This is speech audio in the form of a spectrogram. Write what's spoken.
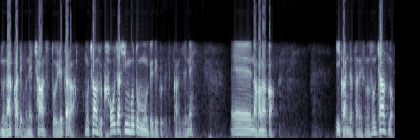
の中でもね、チャンスと入れたら、もうチャンス顔写真ごともう出てくるって感じでね、えー、なかなかいい感じだったんですけど、そのチャンスの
